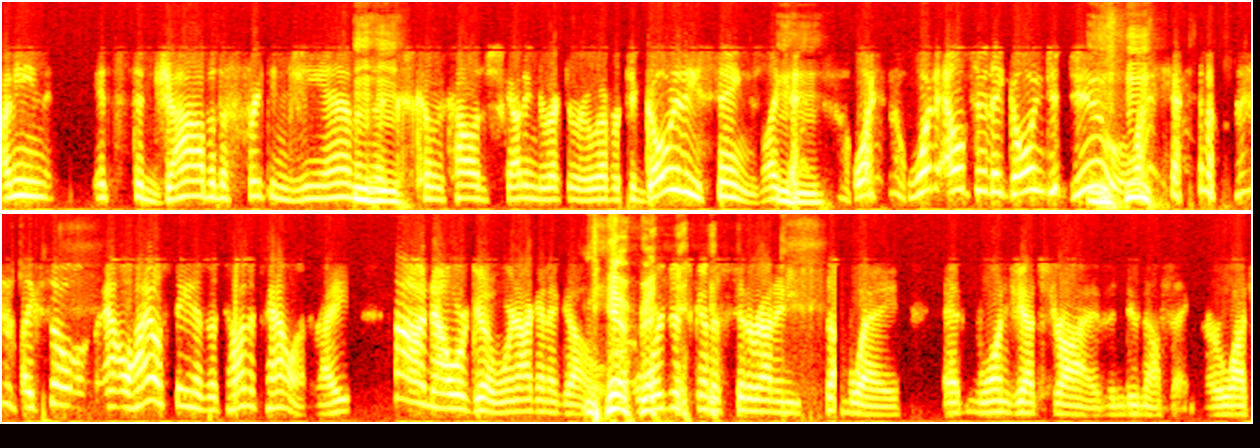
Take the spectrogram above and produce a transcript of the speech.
I mean, it's the job of the freaking GM and mm-hmm. the college scouting director or whoever to go to these things. Like, mm-hmm. what what else are they going to do? Mm-hmm. like, like, so Ohio State has a ton of talent, right? Oh, no, we're good. We're not going to go. Yeah, right. We're just going to sit around and eat Subway at one Jets Drive and do nothing or watch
